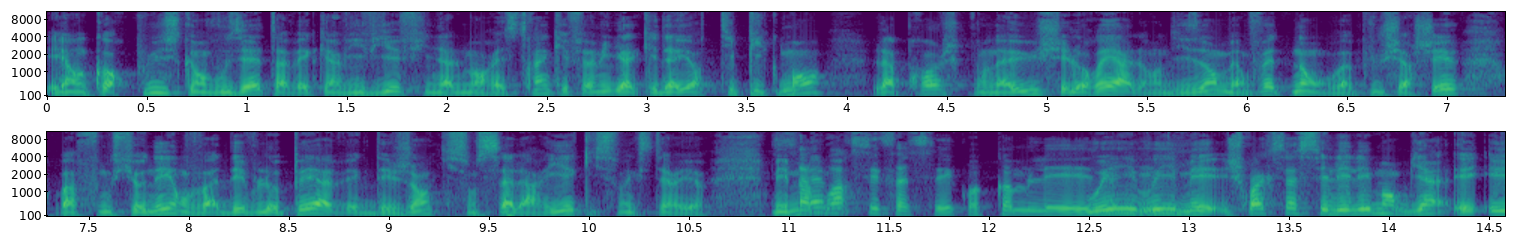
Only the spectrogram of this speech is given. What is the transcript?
et encore plus quand vous êtes avec un vivier finalement restreint qui est familial, qui est d'ailleurs typiquement l'approche qu'on a eue chez L'Oréal, en disant, mais en fait non, on va plus chercher, on va fonctionner, on va développer avec des gens qui sont salariés, qui sont extérieurs. Mais même- Savoir s'effacer, quoi, comme les... oui, oui, mais je crois que ça, c'est l'élément bien. Et,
